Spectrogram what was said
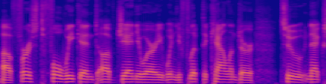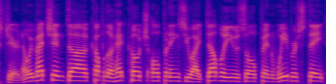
uh, first full weekend of January when you flip the calendar to next year. Now, we mentioned uh, a couple of head coach openings. UIW's open. Weber State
